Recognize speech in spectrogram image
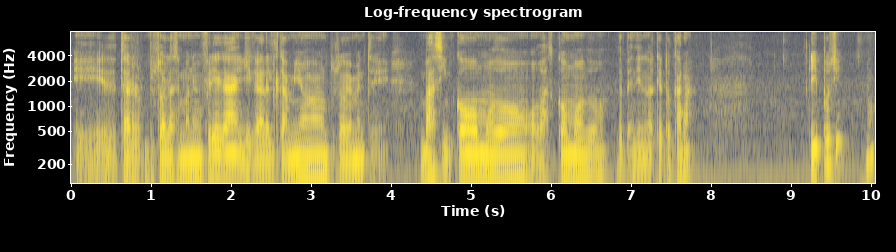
Eh, de estar pues, toda la semana en friega. Llegar al camión, pues obviamente vas incómodo o vas cómodo, dependiendo de qué tocara. Y pues sí, ¿no?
